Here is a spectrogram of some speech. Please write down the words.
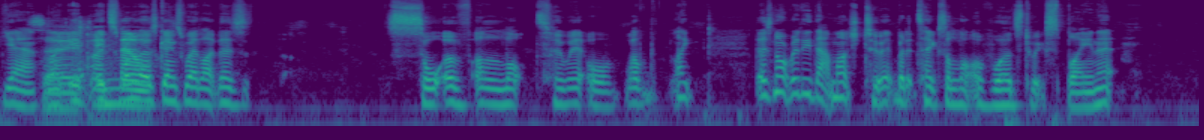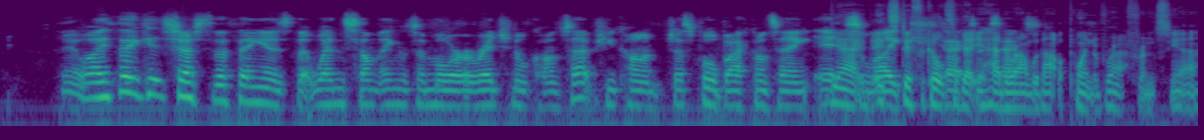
Yeah, So, like it, it's one of those games where like there's sort of a lot to it, or well, like there's not really that much to it, but it takes a lot of words to explain it. Yeah, well, I think it's just the thing is that when something's a more original concept, you can't just fall back on saying it's yeah, like it's difficult to get your head around without a point of reference. Yeah.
